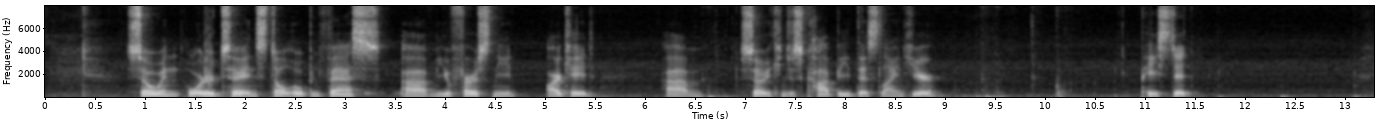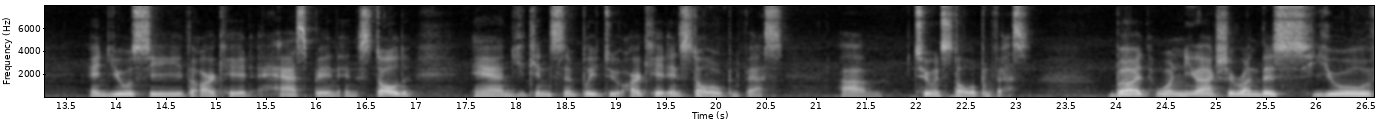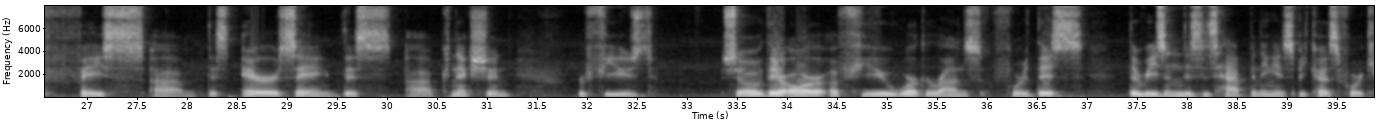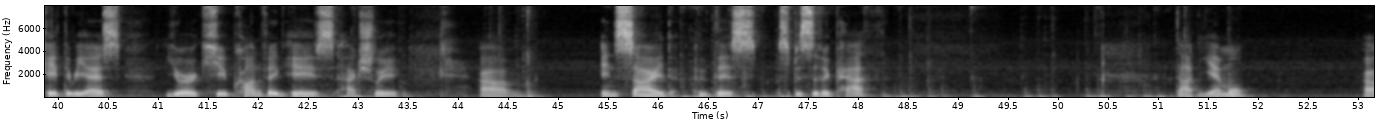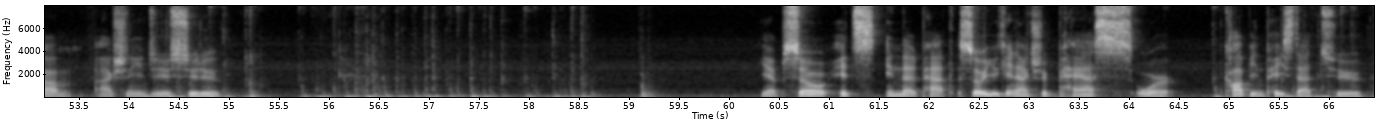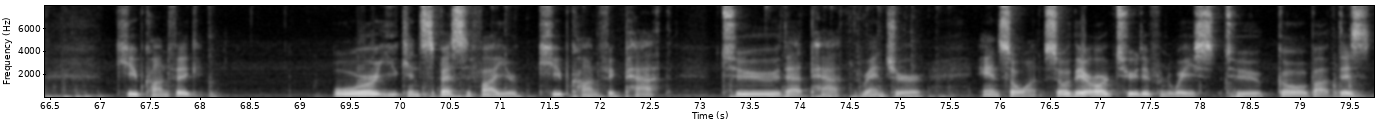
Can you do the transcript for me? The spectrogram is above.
So in order to install OpenFaaS, um, you first need arkade. Um, so you can just copy this line here, paste it, and you will see the arkade has been installed. And you can simply do arkade install OpenFaaS um, to install OpenFaaS. But when you actually run this, you'll face um, this error saying this uh, connection refused. So there are a few workarounds for this. The reason this is happening is because for K3S, your kubeconfig is actually um, inside this specific path dot .yaml. Um, actually need to do sudo Yep, so it's in that path. So you can actually pass or copy and paste that to kubeconfig or you can specify your kubeconfig path to that path rancher and so on. So there are two different ways to go about this,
